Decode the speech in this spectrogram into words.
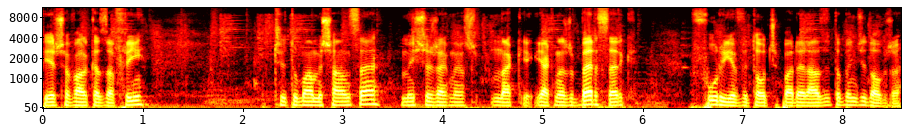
Pierwsza walka za free. Czy tu mamy szansę? Myślę, że jak nasz, na, jak nasz berserk furię wytoczy parę razy, to będzie dobrze.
